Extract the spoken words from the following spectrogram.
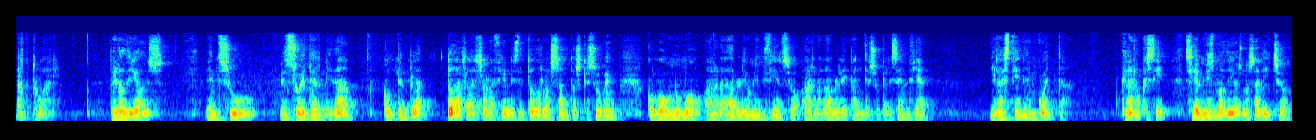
actuar. Pero Dios, en su en su eternidad, contempla todas las oraciones de todos los santos que suben como un humo agradable, un incienso agradable ante su presencia, y las tiene en cuenta. Claro que sí. Si el mismo Dios nos ha dicho,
